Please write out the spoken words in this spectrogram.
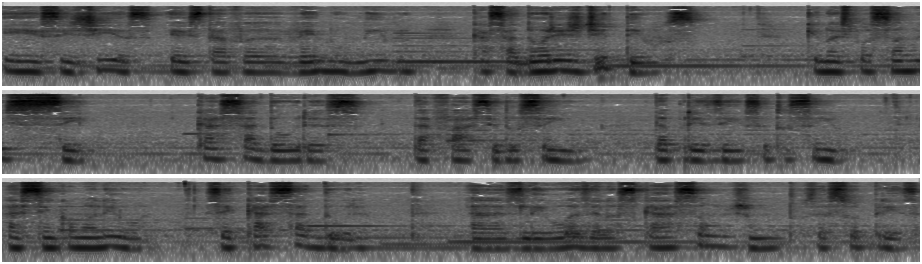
E esses dias eu estava vendo um livro Caçadores de Deus que nós possamos ser caçadoras da face do Senhor, da presença do Senhor, assim como a leoa, ser caçadora. As leoas elas caçam juntos a sua presa,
